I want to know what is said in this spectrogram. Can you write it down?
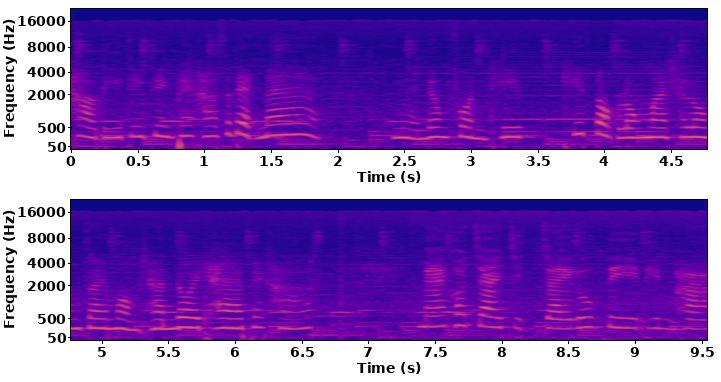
ข่าวดีจริงๆ เพคะเสด็จแม่ เหมือนดังฝนทิพย์ที่ตกลงมาชโลมใจหม่อมฉันโดยแท้เพคะ แม่เข้าใจจิตใจลูกดีพิมพา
